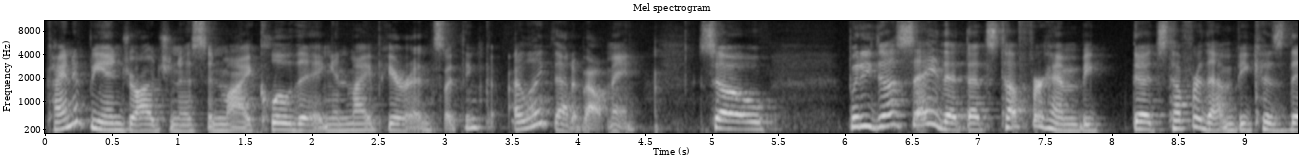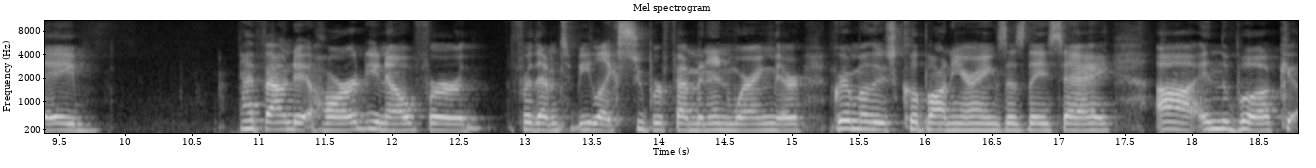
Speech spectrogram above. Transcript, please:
kind of be androgynous in my clothing and my appearance. I think I like that about me. So, but he does say that that's tough for him. Be- that's tough for them because they have found it hard, you know, for for them to be like super feminine, wearing their grandmother's clip-on earrings, as they say uh, in the book,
